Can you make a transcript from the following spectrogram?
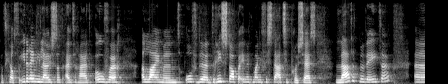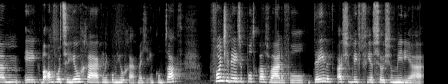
dat geldt voor iedereen die luistert uiteraard, over alignment of de drie stappen in het manifestatieproces? Laat het me weten. Um, ik beantwoord ze heel graag en ik kom heel graag met je in contact. Vond je deze podcast waardevol? Deel het alsjeblieft via social media.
